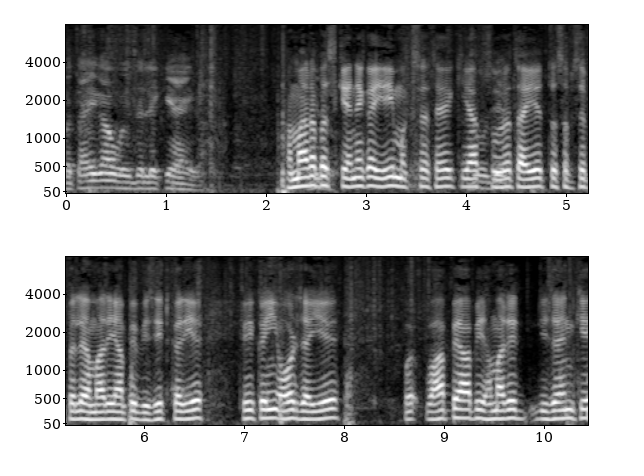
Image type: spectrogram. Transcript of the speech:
बताएगा वो इधर लेके आएगा। हमारा बस कहने का यही मकसद है कि आप सूरत आइए तो सबसे पहले हमारे यहाँ पे विज़िट करिए फिर कहीं और जाइए। वहाँ पे आप हमारे डिज़ाइन के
